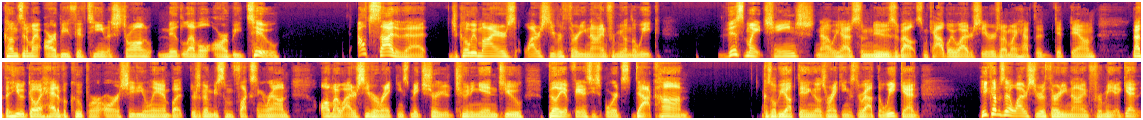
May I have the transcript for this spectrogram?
Comes into my RB15, a strong mid level RB2. Outside of that, Jakobi Meyers, wide receiver 39 for me on the week. This might change. Now we have some news about some Cowboy wide receivers. I might have to dip down. Not that he would go ahead of a Cooper or a CeeDee Lamb, but there's going to be some flexing around on my wide receiver rankings. Make sure you're tuning in to BillyUpFantasySports.com because we'll be updating those rankings throughout the weekend. He comes in at wide receiver 39 for me. Again,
